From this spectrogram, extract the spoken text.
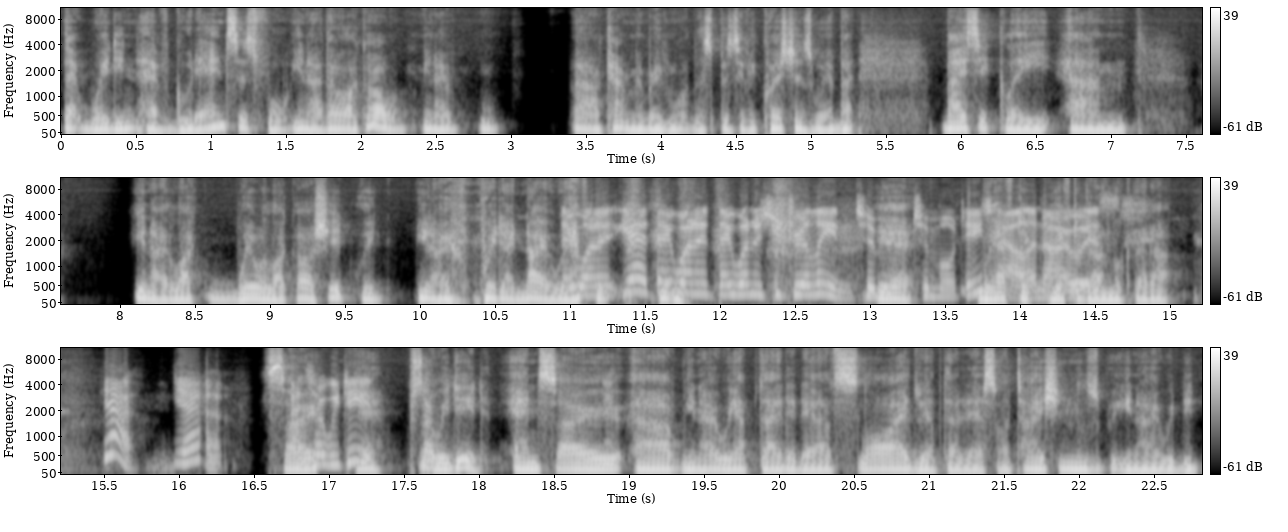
that we didn't have good answers for. You know, they were like, oh, you know, I can't remember even what the specific questions were, but basically, um, you know, like we were like, oh shit, we, you know, we don't know. We They wanted, to, yeah, they wanted, they wanted to drill in to, Yeah. to more detail, to, and I to go and was, look that up. yeah, yeah. So, so we did. Yeah, so we did. And so, uh, you know, we updated our slides, we updated our citations. You know, we did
